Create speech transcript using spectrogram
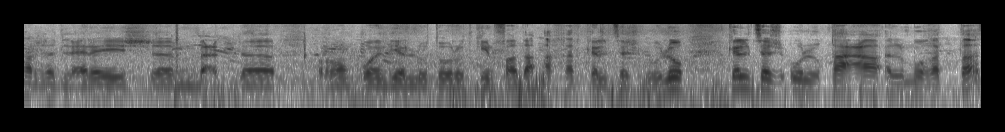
خرج هاد العريش آه، من بعد آه، ال rond-point ديال l'autoroute كاين فضاء آخر كنلتجئوا له. كنلتجئوا للقاعة المغطاه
